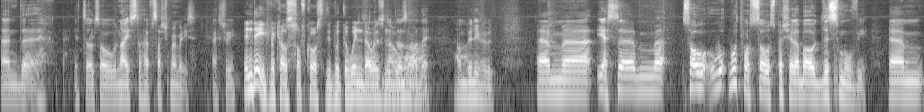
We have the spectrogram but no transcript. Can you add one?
and uh, it's also nice to have such memories. Actually, Indeed, because of course the, the window is no Those more. nowadays. Unbelievable. Um, uh, yes. Um, uh, so, w- what was so special about this movie? Um,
